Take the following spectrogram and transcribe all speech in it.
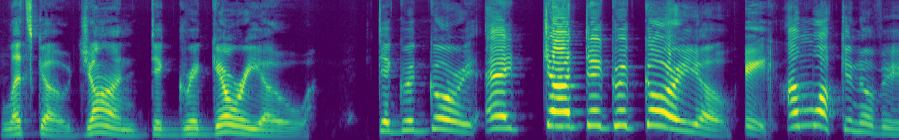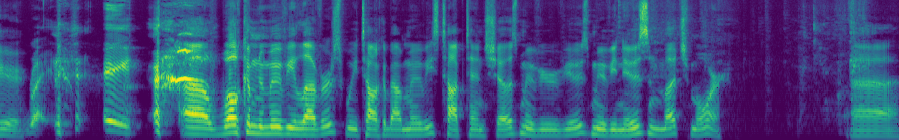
Let's go. John De Gregorio. De Gregorio. Hey, John De Gregorio. Hey, I'm walking over here. right. hey. Uh, welcome to Movie Lovers. We talk about movies, top 10 shows, movie reviews, movie news, and much more. Uh,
